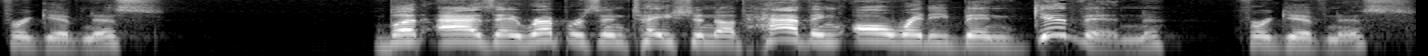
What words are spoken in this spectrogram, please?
forgiveness, but as a representation of having already been given forgiveness,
